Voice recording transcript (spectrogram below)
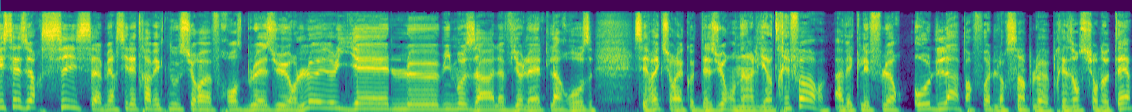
est 16h06. Merci d'être avec nous sur euh, France Bleu Azur. Le yel, le mimosa, la violette, la rose. C'est vrai que sur la côte d'Azur, on a un lien très fort avec les fleurs au-delà parfois de leur simple présence sur nos terres.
